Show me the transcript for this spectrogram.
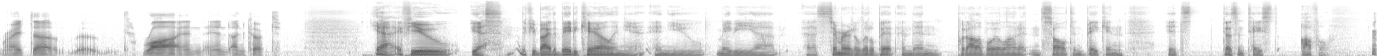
right? Uh, uh, raw and, and uncooked. Yeah, if you yes, if you buy the baby kale and you and you maybe uh, uh, simmer it a little bit and then put olive oil on it and salt and bacon, it doesn't taste awful.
